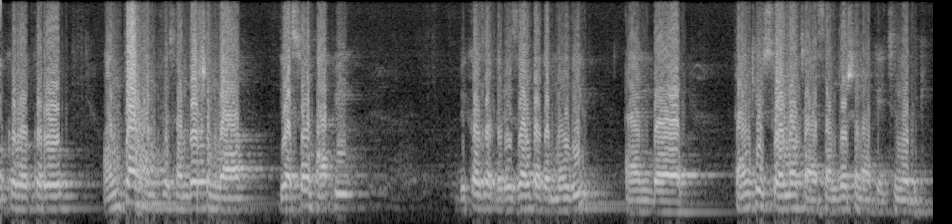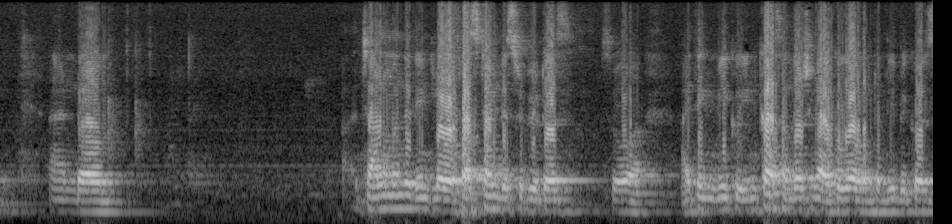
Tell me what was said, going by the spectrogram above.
ఒకరొకరు అంతా అంత సంతోషంగా they are so happy because of the result of the movie and thank you so much ఆ సంతోషం నాకు ఇచ్చినందుకు. అండ్ uh, చాలా మంది దీంట్లో first time distributors so I think మీకు ఇంకా సంతోషంగా ఎక్కువగా ఉంటుంది because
